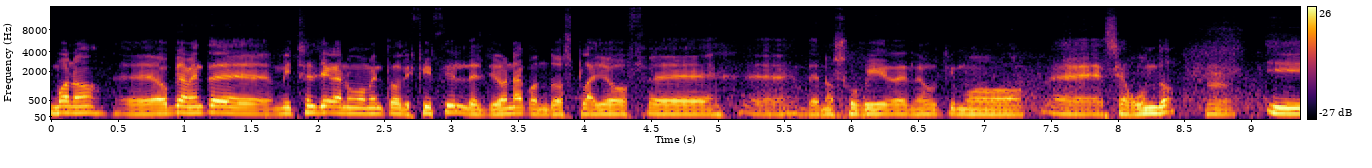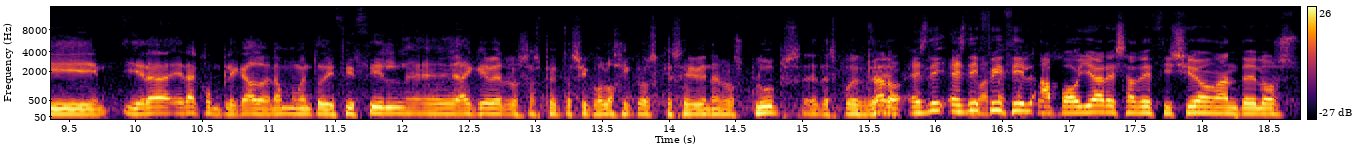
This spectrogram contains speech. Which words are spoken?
Bueno, eh, obviamente Mitchell llega en un momento difícil del Girona con dos playoffs eh, eh, de no subir en el último segundo mm. y, era, era complicado, era un momento difícil, hay que ver los aspectos psicológicos que se viven en los clubes después de... Claro, es, es difícil apoyar esa decisión ante los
